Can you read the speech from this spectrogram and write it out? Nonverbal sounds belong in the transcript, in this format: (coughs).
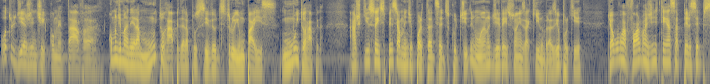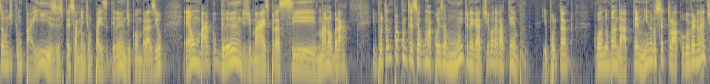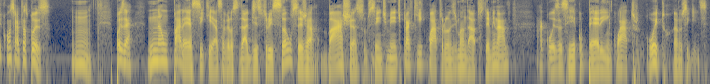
Outro dia a gente comentava como de maneira muito rápida era possível destruir um país, muito rápida. Acho que isso é especialmente importante ser discutido em um ano de eleições aqui no Brasil, porque de alguma forma a gente tem essa percepção de que um país, especialmente um país grande como o Brasil, é um barco grande demais para se manobrar. E portanto, para acontecer alguma coisa muito negativa leva tempo. E portanto, quando o mandato termina, você troca o governante com certas coisas. Hum, pois é, não parece que essa velocidade de destruição seja baixa suficientemente para que quatro anos de mandatos terminados a coisa se recupere em quatro, oito anos seguintes.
